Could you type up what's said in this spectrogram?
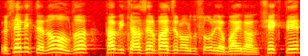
Özellikle ne oldu? Tabii ki Azerbaycan ordusu oraya bayrağını çekti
